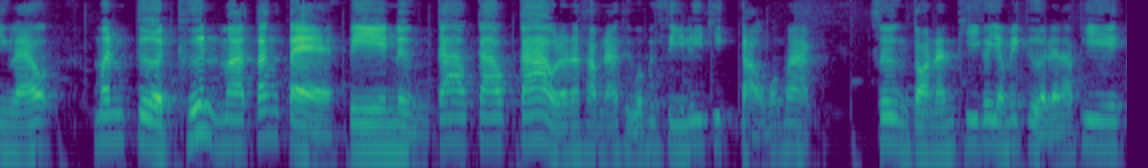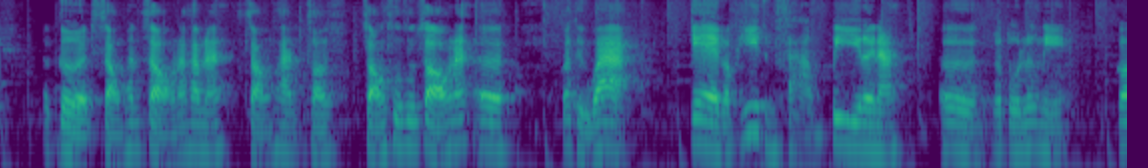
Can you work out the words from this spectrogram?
ริง ๆ แล้ว มันเกิดขึ้นมาตั้งแต่ปี 1999 แล้วนะครับนะ ถือว่าเป็นซีรีส์ที่เก่ามากๆ ซึ่งตอนนั้นพี่ก็ยังไม่เกิดเลยนะพี่ เกิด 2002 นะครับนะ 2000 2002 นะ เออ ก็ถือว่าแก่กว่าพี่ถึง 3 ปีเลยนะ เออการ์ตูนเรื่องนี้ ก็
